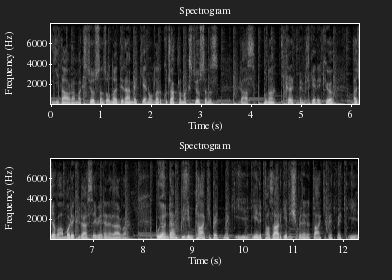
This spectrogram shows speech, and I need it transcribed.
iyi davranmak istiyorsanız, onlara direnmek yerine onları kucaklamak istiyorsanız biraz buna dikkat etmemiz gerekiyor. Acaba moleküler seviyede neler var? Bu yönden bilim takip etmek iyi, yeni pazar gelişmelerini takip etmek iyi,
